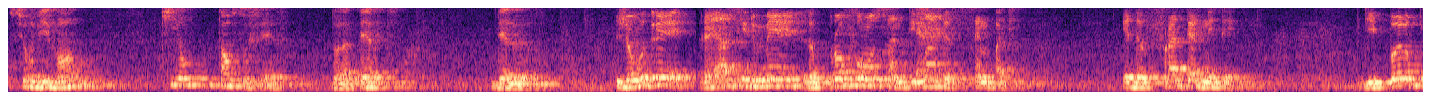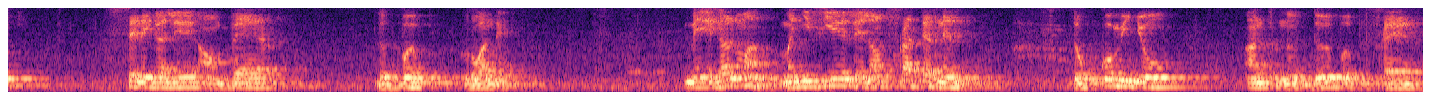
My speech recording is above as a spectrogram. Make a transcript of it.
survivants qui ont tant souffert de la perte des leurs. Je voudrais réaffirmer le profond sentiment de sympathie et de fraternité du peuple sénégalais envers le peuple rwandais, mais également magnifier l'élan fraternel de communion entre nos deux peuples frères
